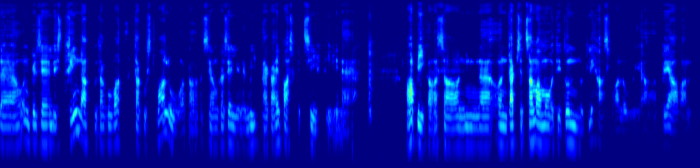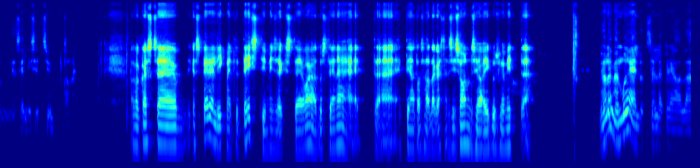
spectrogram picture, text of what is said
äh, on küll sellist rinnaku tagu, tagust valu, aga see on ka selline väga ebaspetsiifiline. Abikaasa on, on täpselt samamoodi tundnud lihasvalu ja peavalu ja selliseid sümptome aga kas, kas pereliikmete testimiseks te vajadust ei näe, et, et teada saada, kas neil siis on see haigus või mitte? me oleme mõelnud selle peale,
